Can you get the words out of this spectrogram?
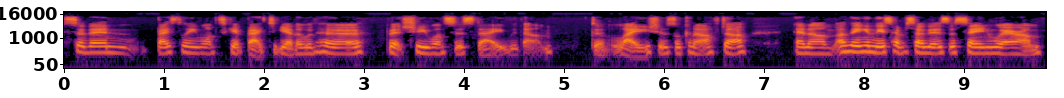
so then basically he wants to get back together with her, but she wants to stay with um the lady she was looking after. And um, I think in this episode there's a scene where um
